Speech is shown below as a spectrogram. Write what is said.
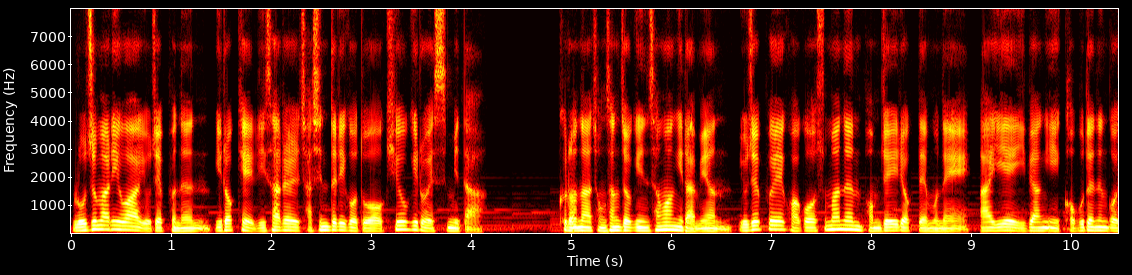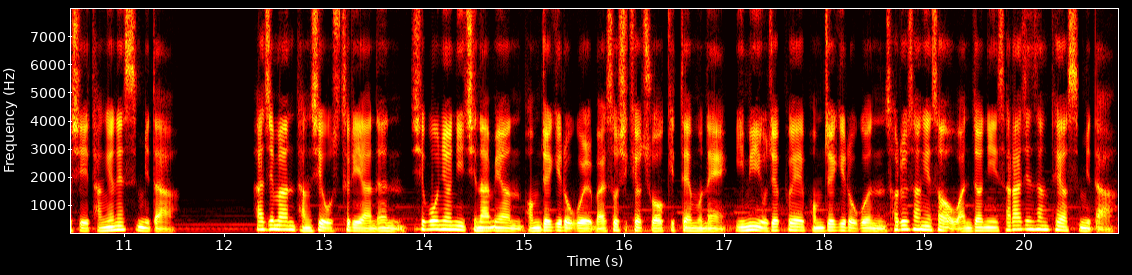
로즈마리와 요제프는 이렇게 리사를 자신들이 거두어 키우기로 했습니다. 그러나 정상적인 상황이라면 요제프의 과거 수많은 범죄 이력 때문에 아이의 입양이 거부되는 것이 당연했습니다. 하지만 당시 오스트리아는 15년이 지나면 범죄 기록을 말소시켜 주었기 때문에 이미 요제프의 범죄 기록은 서류상에서 완전히 사라진 상태였습니다.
